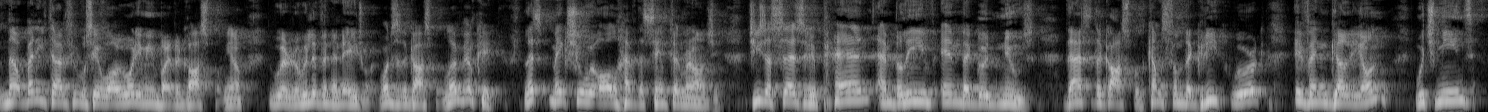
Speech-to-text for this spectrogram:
Now, many times people say, well, what do you mean by the gospel? You know, we live in an age where, what is the gospel? Let me, okay, let's make sure we all have the same terminology. Jesus says, repent and believe in the good news. That's the gospel. It comes from the Greek word evangelion, which means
